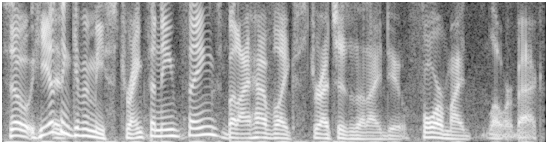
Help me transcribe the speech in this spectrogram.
so he hasn't it, given me strengthening things, but I have like stretches that I do for my lower back.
